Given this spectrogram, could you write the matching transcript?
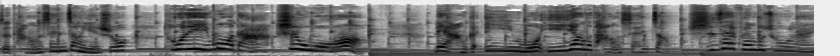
这唐三藏也说：“徒弟莫打，是我。”两个一模一样的唐三藏实在分不出来。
